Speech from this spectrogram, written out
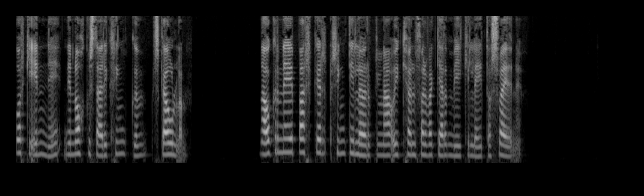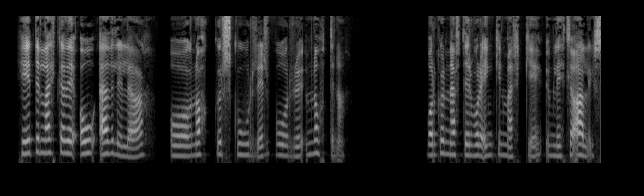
hvorki inni niður nokkuð staðir í kringum skálan. Nágrunni Barker ringdi í laurugluna og í kjölfari var gerð mikið leit á svæðinu. Hitin lækkaði óeðlilega og nokkur skúrir voru um nóttina. Morgun eftir voru engin merki um litlu Alís.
